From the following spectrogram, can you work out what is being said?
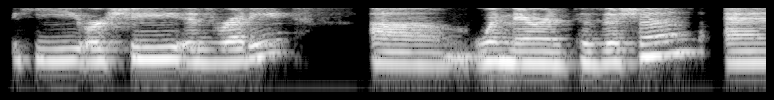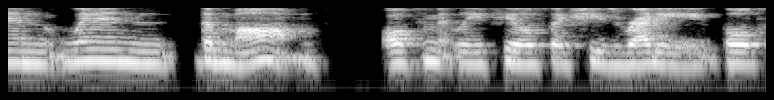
he or she is ready, um, when they're in position, and when the mom ultimately feels like she's ready, both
